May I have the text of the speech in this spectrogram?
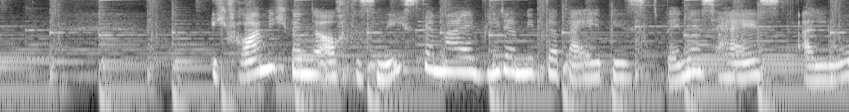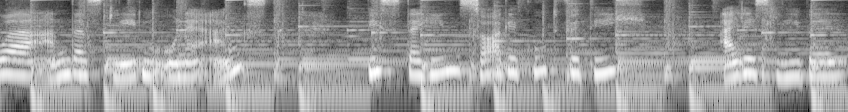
Ich freue mich, wenn du auch das nächste Mal wieder mit dabei bist, wenn es heißt Aloha, anders leben ohne Angst. Bis dahin, sorge gut für dich. Alles Liebe.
